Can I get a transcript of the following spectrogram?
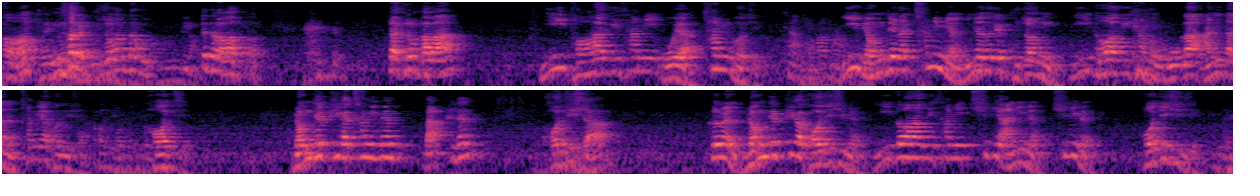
어, 동사를 부정한다고 삑대더라. 자, 그럼 봐봐. 2 더하기 3이 5야. 참 거지. 참. 이 명제가 참이면 이 녀석의 부정이 2 더하기 3은 5가 아니다는 참이야 거짓이야. 거짓. 거짓. 명제 P가 참이면 납피는 거짓이야. 그러면 명제 P가 거짓이면 2 더하기 3이 7이 아니면 7이면 거짓이지. 네.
